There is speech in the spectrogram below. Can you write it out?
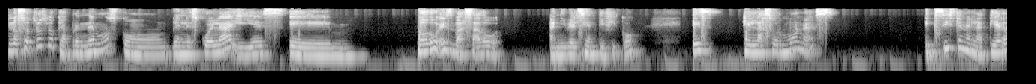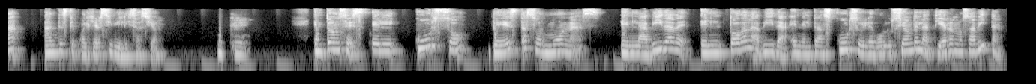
nosotros lo que aprendemos con, en la escuela y es, em, todo es basado a nivel científico, es que las hormonas existen en la Tierra antes que cualquier civilización. Ok. Entonces, el curso de estas hormonas en la vida de, en toda la vida, en el transcurso y la evolución de la Tierra nos habitan.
